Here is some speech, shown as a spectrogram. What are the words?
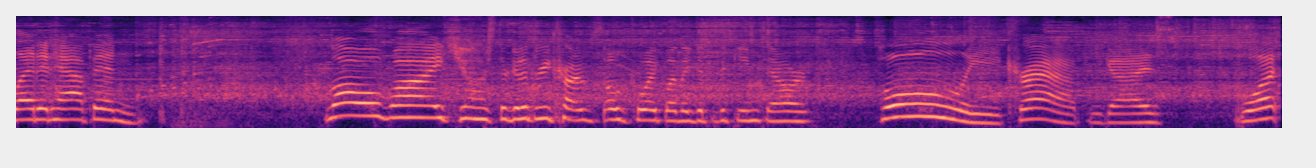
Let it happen. Oh my gosh, they're gonna three card him so quick when they get to the King Tower. Holy crap, you guys. What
